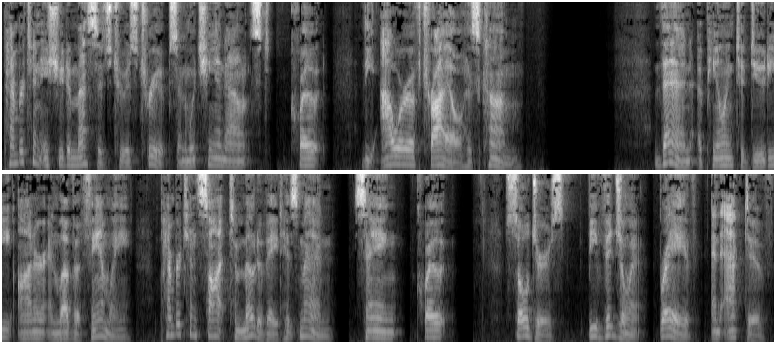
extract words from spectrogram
Pemberton issued a message to his troops in which he announced, quote, The hour of trial has come. Then, appealing to duty, honor, and love of family, Pemberton sought to motivate his men, saying, quote, Soldiers, be vigilant, brave, and active.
